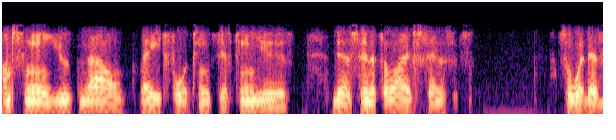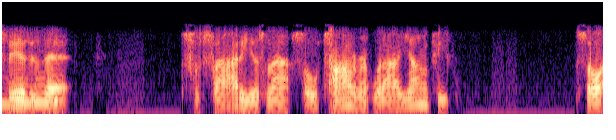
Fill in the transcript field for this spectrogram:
I'm seeing youth now, age 14, 15 years, being sentenced to life sentences. So what that mm-hmm. says is mm-hmm. that society is not so tolerant with our young people. So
